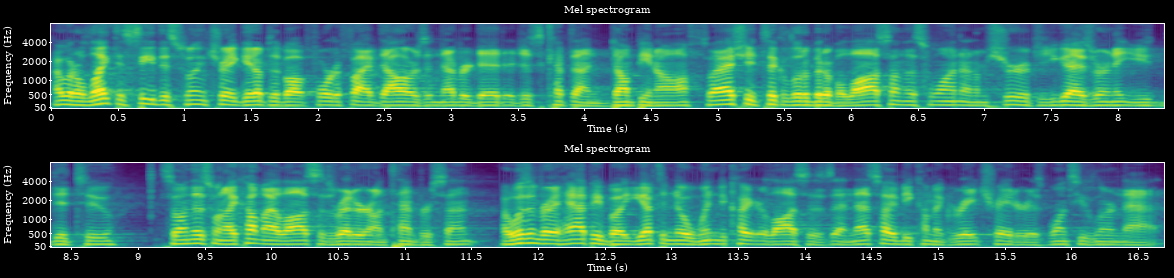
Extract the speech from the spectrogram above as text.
I would have liked to see the swing trade get up to about four to five dollars. It never did. It just kept on dumping off. So I actually took a little bit of a loss on this one, and I'm sure if you guys were in it, you did too. So on this one, I cut my losses right around 10%. I wasn't very happy, but you have to know when to cut your losses, and that's how you become a great trader is once you learn that.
